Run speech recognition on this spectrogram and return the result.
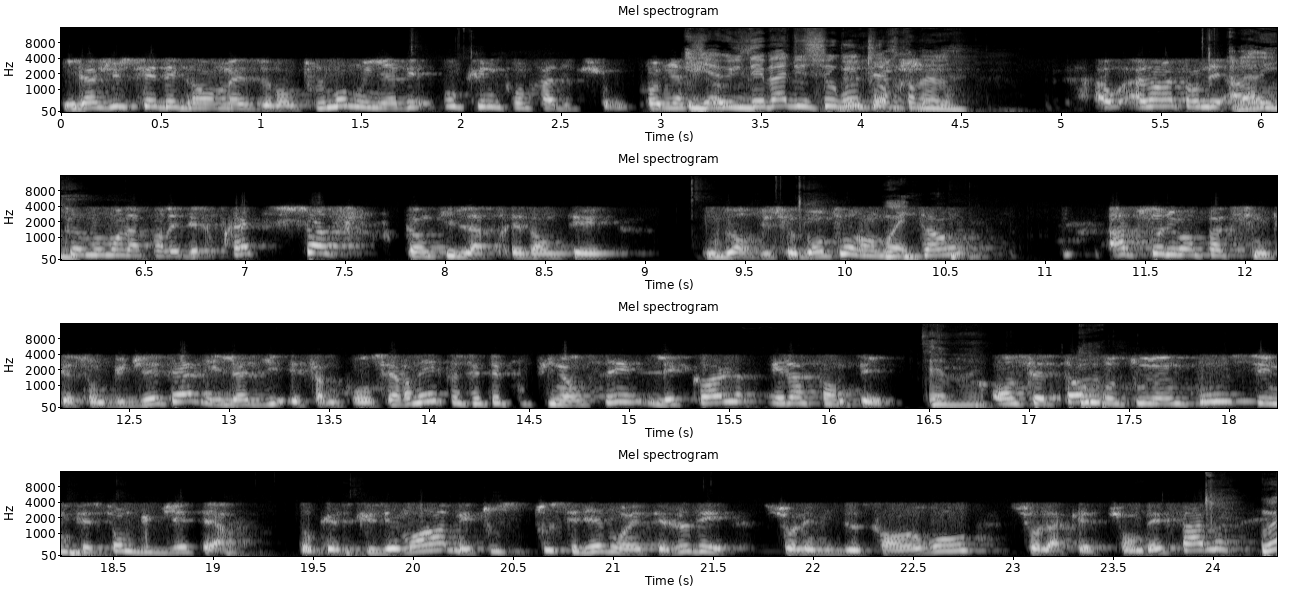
Il a juste fait des grands messes devant tout le monde où il n'y avait aucune contradiction. Première Il y a eu le débat du second tour quand même. Ah, Alors attendez, Ah bah à oui. aucun moment on a parlé des retraites, sauf quand il l'a présenté lors du second tour en Oui. disant absolument pas que c'est une question budgétaire. Il a dit, et ça me concernait, que c'était pour financer l'école et la santé. En septembre, tout d'un coup, c'est une question budgétaire. Donc excusez-moi, mais tous, tous ces liens ont été levés sur les 1200 euros, sur la question des femmes. Oui.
